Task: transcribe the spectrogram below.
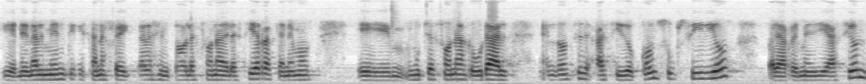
generalmente que están afectadas en toda la zona de la sierra, tenemos eh, mucha zona rural, entonces ha sido con subsidios para remediación,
